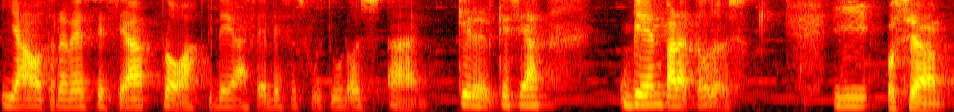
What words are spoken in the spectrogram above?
y a través de ser proactivo, de hacer esos futuros uh, que, que sea bien para todos. Y, o sea,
